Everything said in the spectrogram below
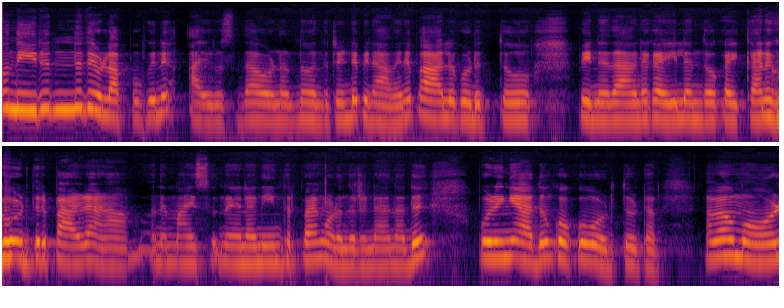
ഒന്ന് ഇരുന്നതേ ഉള്ളൂ. അപ്പൂപ്പിന് ഐറുസദ ഉണർന്ന് വന്നിട്ടുണ്ട്. പിന്നെ അവന് പാൽ കൊടുത്തു. പിന്നെ അത് അവന്റെ കയ്യിൽ എന്തോ കഴിക്കാനൊക്കെ കൊടുത്തിട്ട് പഴമാണ്. മൈസൂർ നീന്തൽപ്പഴം കൊണ്ടുവന്നിട്ടുണ്ടായിരുന്നു. അത് പുഴുങ്ങി അതും കൊക്കെ കൊടുത്തു കേട്ടോ. അപ്പോൾ മോൾ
